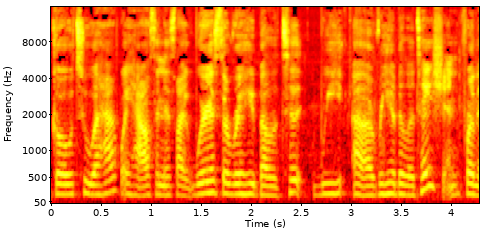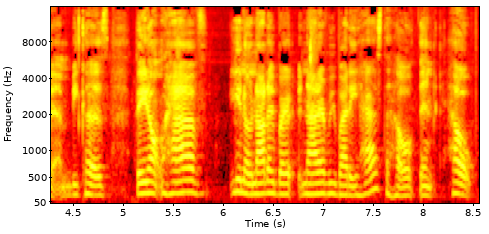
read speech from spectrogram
go to a halfway house, and it's like, where's the rehabilita- re- uh, rehabilitation for them? Because they don't have, you know, not everybody, not everybody has the help and help.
